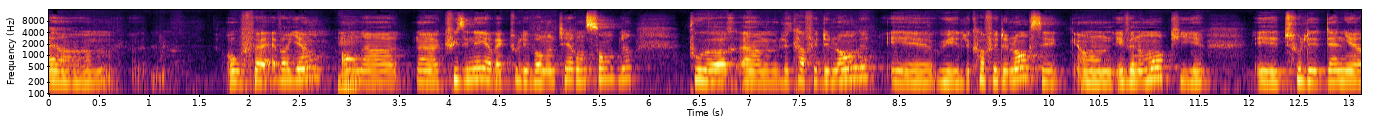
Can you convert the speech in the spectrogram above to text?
euh, au feu Everyoung. Mm. On a, cuisiné avec tous les volontaires ensemble pour euh, le café de langue. Et oui, le café de langue, c'est un événement qui est tous les derniers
